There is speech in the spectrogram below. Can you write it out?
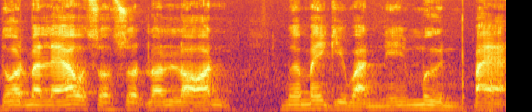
โดนมาแล้วสดสดร้อนร้อนๆ เมื่อไม่กี่วันนี้หมื่นแปด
